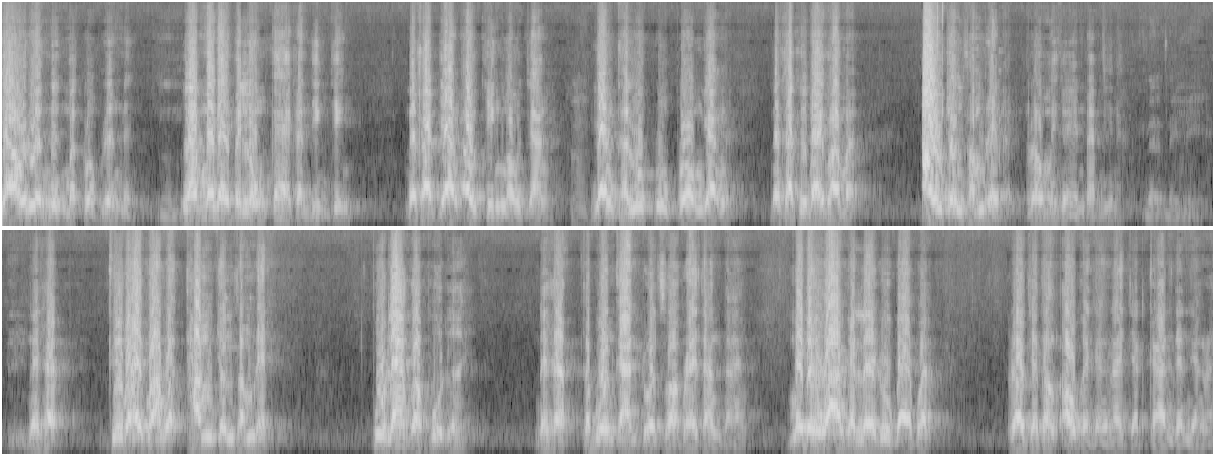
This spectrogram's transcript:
จะเอาเรื่องหนึ่งมากลบเรื่องหนึ่ง แล้วไม่ได้ไปลงแก้กันจริง ๆนะครับ อย่างเอาจริงเอาจัง อย่างทะลุปลุกโปร่งอย่างนะครับ คือหมายความว่า เอาจนสำเร็จอะเราไม่เคยเห็นแบบนี้นะไม่ไม่มีนะครับ คือหมายความว่าทำจนสำเร็จ พูดแล้วก็พูดเลยนะครับ กระบวนการตรวจสอบอะไรต่าง ๆ ไม่ได้วางกันเลยรูปแบบว่า เราจะต้องเอากันอย่างไรจัดการกันอย่างไร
